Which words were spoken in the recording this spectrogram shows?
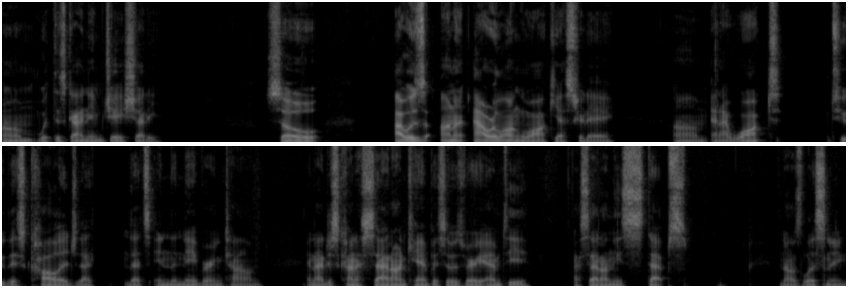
um, with this guy named jay shetty. So i was on an hour long walk yesterday um, and i walked to this college that that's in the neighboring town and i just kind of sat on campus. It was very empty. I sat on these steps and i was listening.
